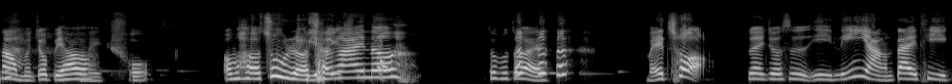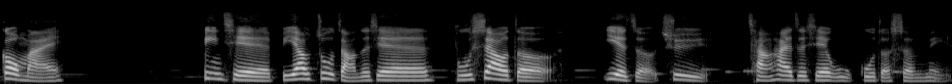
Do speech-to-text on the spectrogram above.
那我们就不要，没错，我们何处惹尘埃呢？对不对？没错，所以就是以领养代替购买。并且不要助长这些不孝的业者去残害这些无辜的生命。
